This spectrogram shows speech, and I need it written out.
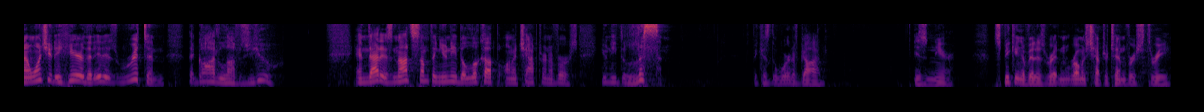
I want you to hear that it is written that God loves you. And that is not something you need to look up on a chapter and a verse. You need to listen because the Word of God is near. Speaking of it is written, Romans chapter 10, verse 3.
